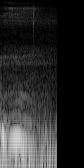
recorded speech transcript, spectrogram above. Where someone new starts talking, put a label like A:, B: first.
A: Mm.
